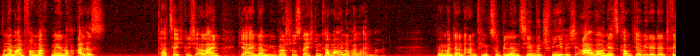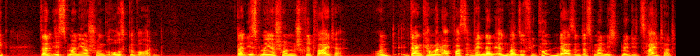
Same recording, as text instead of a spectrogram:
Und am Anfang macht man ja noch alles tatsächlich allein. Die Einnahmenüberschussrechnung kann man auch noch allein machen. Wenn man dann anfängt zu bilanzieren, wird schwierig. Aber, und jetzt kommt ja wieder der Trick, dann ist man ja schon groß geworden. Dann ist man ja schon einen Schritt weiter. Und dann kann man auch was, wenn dann irgendwann so viele Kunden da sind, dass man nicht mehr die Zeit hat,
